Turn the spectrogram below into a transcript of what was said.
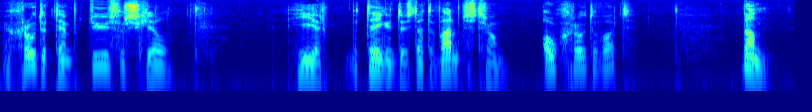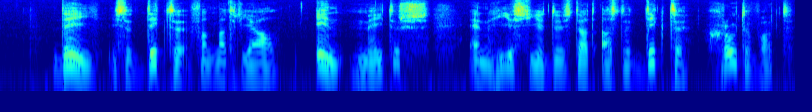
een groter temperatuurverschil hier betekent dus dat de warmtestroom ook groter wordt. Dan D is de dikte van het materiaal in meters. En hier zie je dus dat als de dikte groter wordt,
